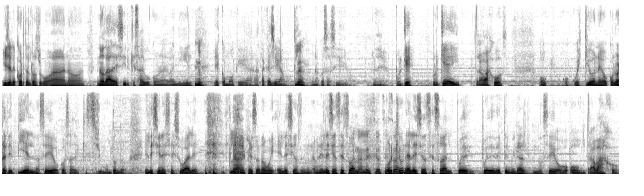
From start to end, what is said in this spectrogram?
Y ella le corta el rostro como, ah, no, no da a decir que salgo con un albañil, No, es como que hasta acá llegamos. claro. Una cosa así, digo. No sé, ¿Por qué? ¿Por qué hay trabajos o, o cuestiones o colores de piel, no sé, o cosas de, qué sé yo, un montón de lesiones sexuales? Claro. Eso no muy, elección, una elección sexual. Una lesión ¿Por sexual. qué una elección sexual puede, puede determinar, no sé, o, o un trabajo?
